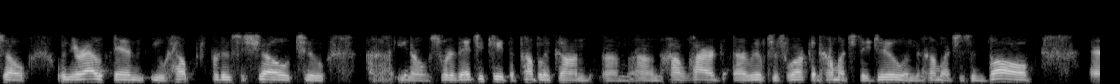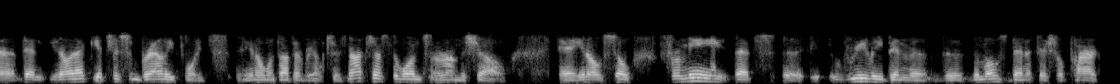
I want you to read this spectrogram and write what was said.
So when you're out and you help produce a show to, uh, you know, sort of educate the public on um, on how hard uh, realtors work and how much they do and how much is involved, uh, then you know that gets you some brownie points, you know, with other realtors, not just the ones that are on the show. And you know, so for me, that's uh, really been the, the the most beneficial part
